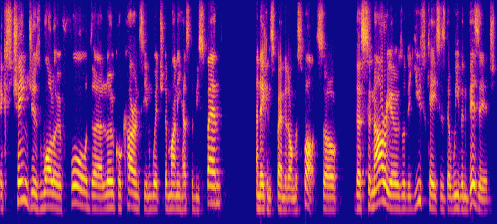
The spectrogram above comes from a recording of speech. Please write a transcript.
exchanges Wollo for the local currency in which the money has to be spent, and they can spend it on the spot. So the scenarios or the use cases that we've envisaged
